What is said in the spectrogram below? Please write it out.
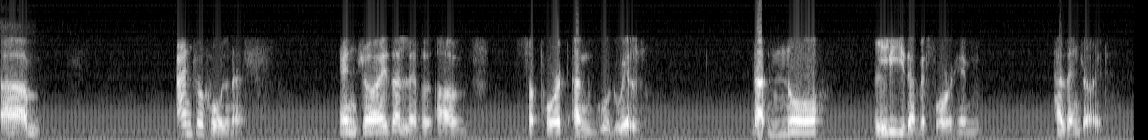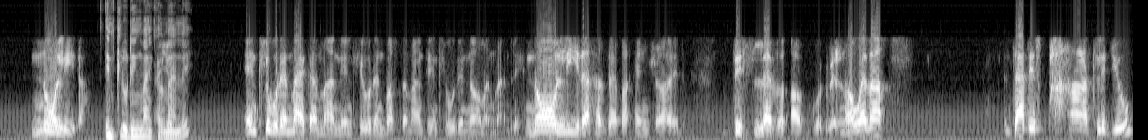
um, Andrew Holness enjoys a level of support and goodwill that no leader before him has enjoyed. No leader, Including Michael Manley? including Michael Manley, including Bustamante, including Norman Manley. No leader has ever enjoyed this level of goodwill. Now, whether that is partly due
